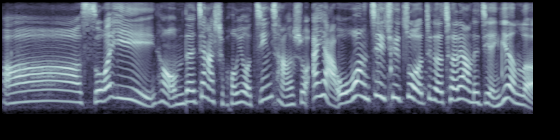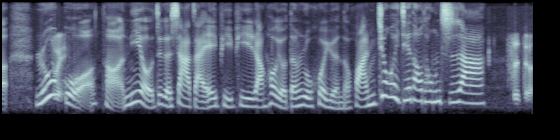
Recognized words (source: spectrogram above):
哦，所以哈，我们的驾驶朋友经常说：“哎呀，我忘记去做这个车辆的检验了。”如果哈，你有这个下载 APP，然后有登入会员的话，你就会接到通知啊。是的。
